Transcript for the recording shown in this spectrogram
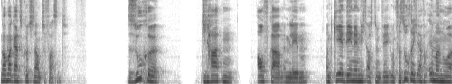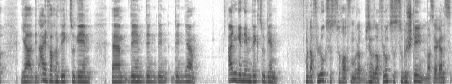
nochmal ganz kurz zusammenzufassend. Suche die harten Aufgaben im Leben und gehe denen nicht aus dem Weg und versuche nicht einfach immer nur, ja, den einfachen Weg zu gehen, ähm, den, den, den, den, ja, angenehmen Weg zu gehen und auf Luxus zu hoffen oder beziehungsweise auf Luxus zu bestehen, was ja ganz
